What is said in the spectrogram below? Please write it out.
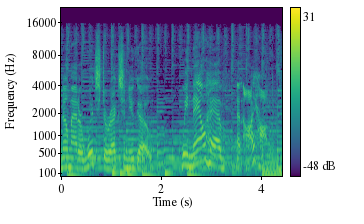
no matter which direction you go. We now have an IHOP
